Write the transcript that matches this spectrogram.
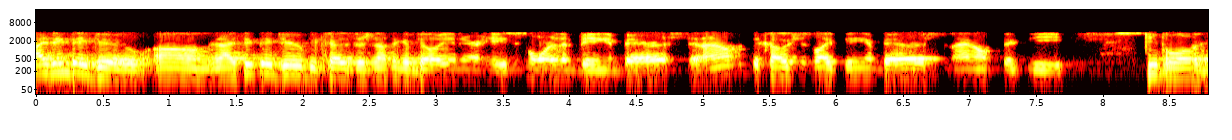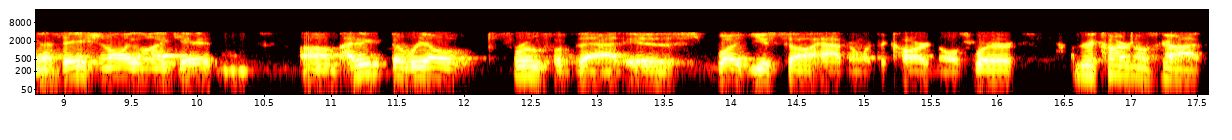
I think they do, um, and I think they do because there's nothing a billionaire hates more than being embarrassed. And I don't think the coaches like being embarrassed, and I don't think the people organizationally like it. And, um, I think the real proof of that is what you saw happen with the Cardinals, where I mean, the Cardinals got,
